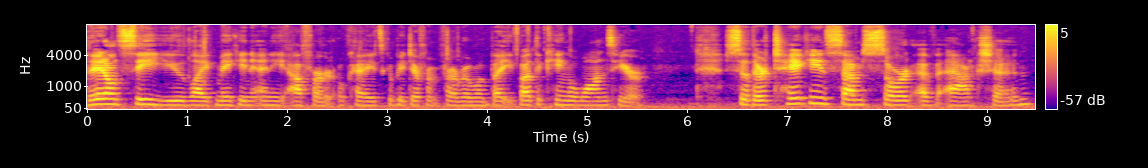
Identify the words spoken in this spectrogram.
they don't see you like making any effort okay? It's gonna be different for everyone but you've got the king of wands here. So they're taking some sort of action.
